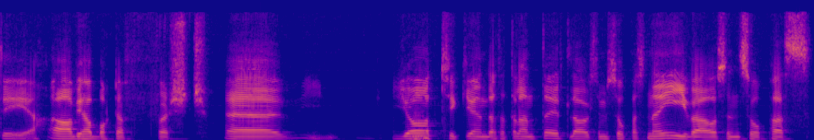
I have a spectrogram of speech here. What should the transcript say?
det. Ja, vi har borta först. jag mm. tycker ändå att Atalanta är ett lag som är så pass naiva och sen så pass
